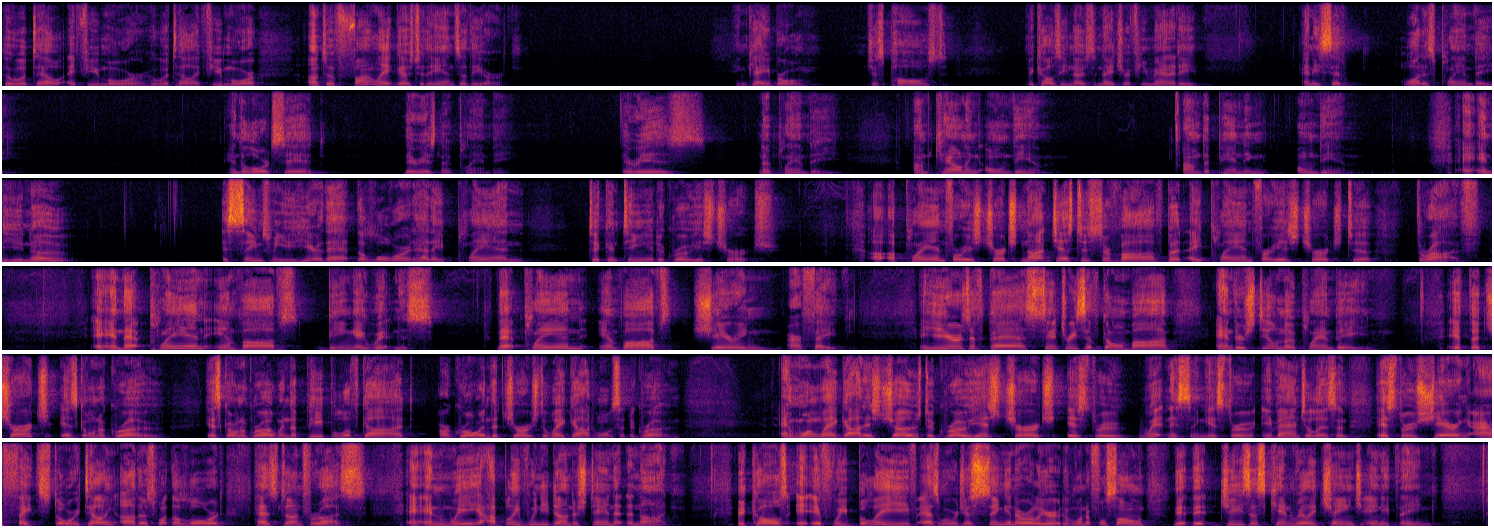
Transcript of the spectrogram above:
who will tell a few more, who will tell a few more, until finally it goes to the ends of the earth. And Gabriel just paused because he knows the nature of humanity. And he said, What is plan B? And the Lord said, There is no plan B. There is no plan B. I'm counting on them I'm depending on them. And, do you know, it seems when you hear that, the Lord had a plan to continue to grow his church. A, a plan for his church, not just to survive, but a plan for his church to thrive. And that plan involves being a witness. That plan involves sharing our faith. And years have passed, centuries have gone by, and there's still no plan B. If the church is going to grow, it's going to grow when the people of God are growing the church the way God wants it to grow. And one way God has chose to grow his church is through witnessing. It's through evangelism. It's through sharing our faith story, telling others what the Lord has done for us. And we, I believe we need to understand that tonight. Because if we believe, as we were just singing earlier, the wonderful song that, that Jesus can really change anything,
